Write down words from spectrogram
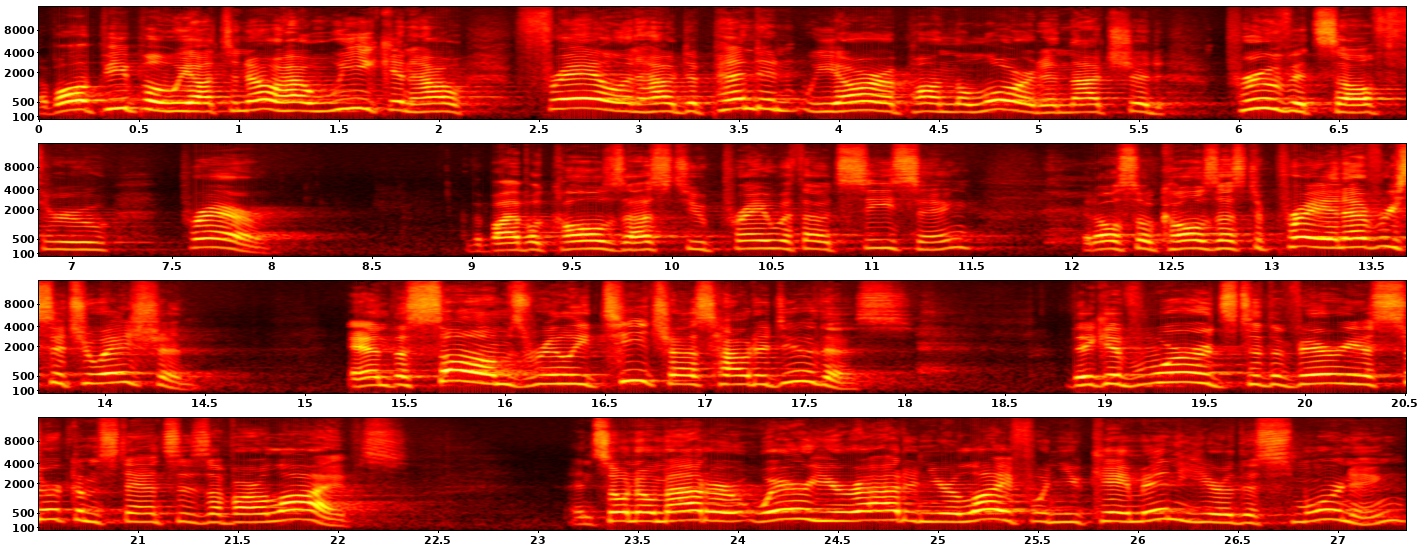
Of all people, we ought to know how weak and how frail and how dependent we are upon the Lord, and that should prove itself through prayer. The Bible calls us to pray without ceasing. It also calls us to pray in every situation. And the Psalms really teach us how to do this. They give words to the various circumstances of our lives. And so, no matter where you're at in your life when you came in here this morning,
